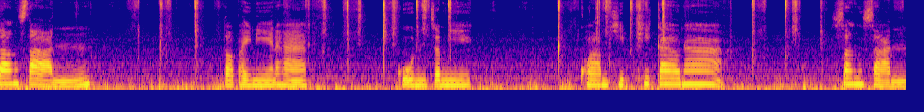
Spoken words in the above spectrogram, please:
สร้างสรรค์ ต่อไปนี้นะคะ คุณจะมีความคิดที่ก้าวหน้า สร้างสรรค์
